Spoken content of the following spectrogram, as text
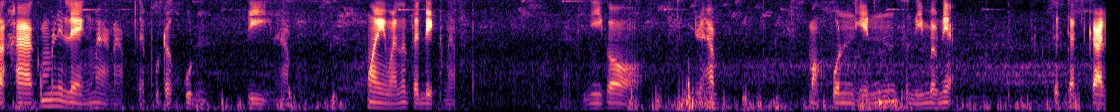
ราคาก็ไม่ได้แรงมากนะครับ แต่พุทธคุณดีนะครับห้อยมาตั้งแต่เด็กนะครับ ทีนี้ก็นี่นะครับบางคนเห็นสนิมแบบเนี้ยจะจัดการ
